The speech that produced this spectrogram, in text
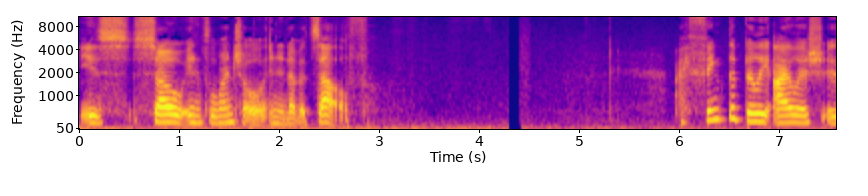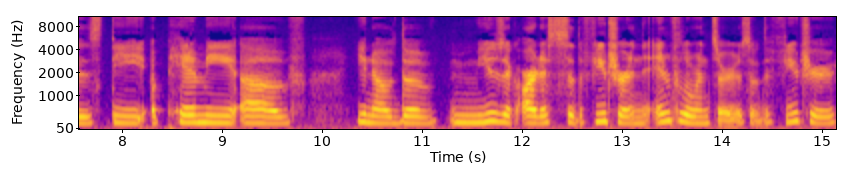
is so influential in and of itself I think that Billie Eilish is the epitome of, you know, the music artists of the future and the influencers of the future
